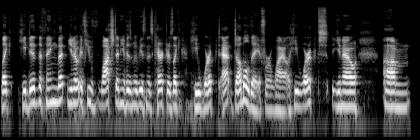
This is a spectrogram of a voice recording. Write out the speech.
like he did the thing that you know if you've watched any of his movies and his characters like he worked at doubleday for a while he worked you know um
